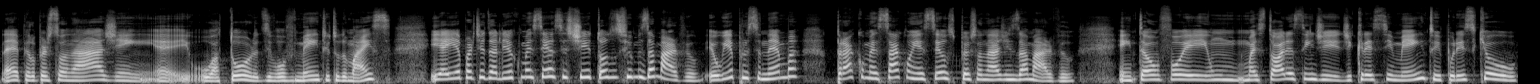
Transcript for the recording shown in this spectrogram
né, pelo personagem, é, o ator, o desenvolvimento e tudo mais. E aí, a partir dali, eu comecei a assistir todos os filmes da Marvel. Eu ia pro cinema para começar a conhecer os personagens da Marvel. Então, foi um- uma história, assim, de, de crescimento e por isso que eu,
